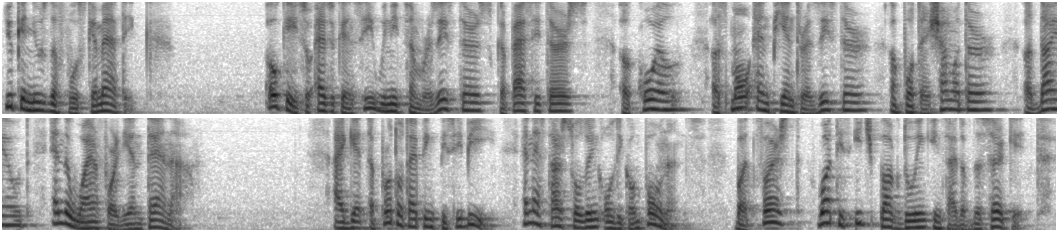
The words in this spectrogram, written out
you can use the full schematic. Okay, so as you can see, we need some resistors, capacitors, a coil, a small NPN transistor, a potentiometer, a diode, and a wire for the antenna. I get a prototyping PCB and I start soldering all the components. But first, what is each block doing inside of the circuit?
